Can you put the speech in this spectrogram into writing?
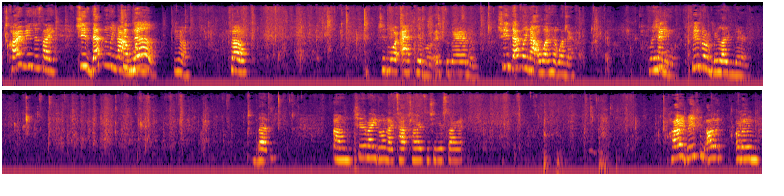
Cardi B is just like she's definitely not. She's a one- no. Yeah. So She's more active on Instagram and. she's definitely not a one-hit wonder. What She-? She's gonna be legendary. But um, she's already doing like top charts and she just started. Cardi B, she's always, I mean,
